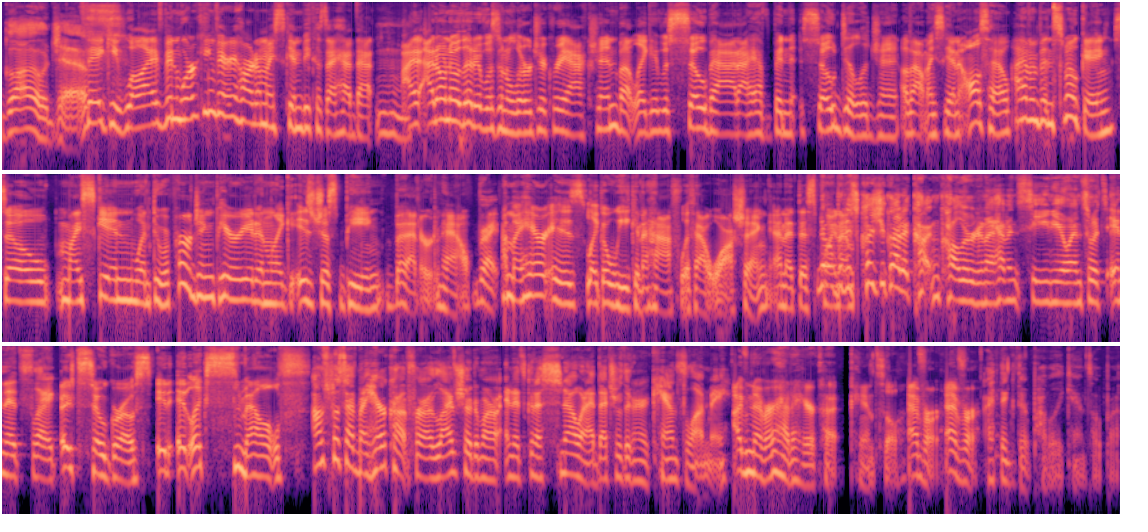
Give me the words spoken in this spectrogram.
gorgeous. Thank you. Well, I've been working very hard on my skin because I had that. I, I don't know that it was an allergic reaction, but like it was so bad. I have been so diligent about my skin. Also, I haven't been smoking. So my skin went through a purging period and like is just being better now. Right. And my hair is like a week and a half without washing. And at this No, point, but I'm, it's because you got it cut and colored, and I haven't seen you, and so it's in its like. it's so gross. It, it like smells. I'm supposed to have my hair cut for our live show tomorrow, and it's going to snow, and I bet you they're going to cancel on me. I've never had a haircut cancel ever, ever. I think they're probably canceled, but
